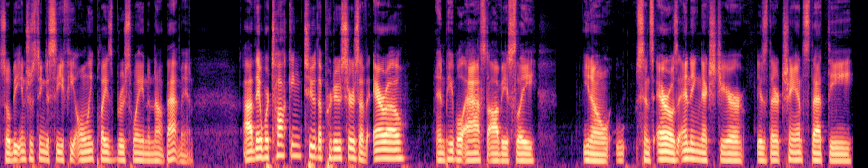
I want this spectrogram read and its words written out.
so it'll be interesting to see if he only plays Bruce Wayne and not Batman. Uh, they were talking to the producers of Arrow, and people asked, obviously, you know, since Arrow's ending next year, is there a chance that the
